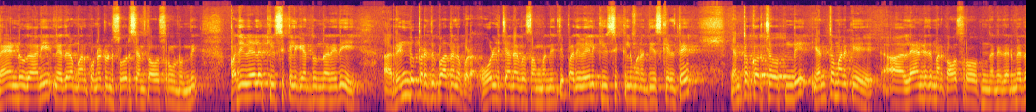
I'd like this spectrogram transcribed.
ల్యాండ్ కానీ లేదా మనకు ఉన్నటువంటి సోర్స్ ఎంత అవసరం ఉంటుంది? పదివేల క్యూసిక్లకి ఎంత ఉందనేది రెండు ప్రతిపాదనలు కూడా. ఓల్డ్ ఛానల్కి సంబంధించి పదివేల క్యూసిక్లు మనం తీసుకెళ్తే ఎంత ఖర్చు అవుతుంది? ఎంత మనకి ల్యాండ్ ల్యాండ్ది మనకు అవసరం అవుతుంది అనే దాని మీద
